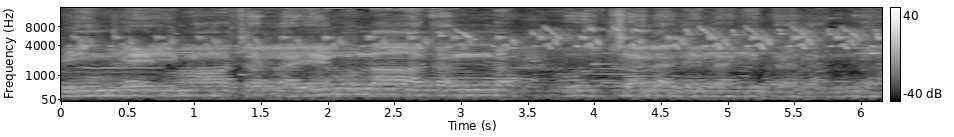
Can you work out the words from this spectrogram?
విందే హిమాచల యమునా గంగ ఉచ్చల జలగిత గంగా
